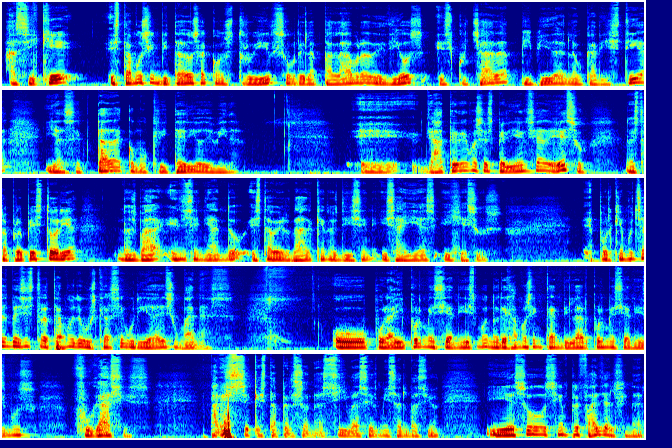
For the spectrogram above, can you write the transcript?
Así que estamos invitados a construir sobre la palabra de Dios escuchada, vivida en la Eucaristía y aceptada como criterio de vida. Eh, ya tenemos experiencia de eso. Nuestra propia historia nos va enseñando esta verdad que nos dicen Isaías y Jesús. Porque muchas veces tratamos de buscar seguridades humanas o por ahí por mesianismo, nos dejamos encandilar por mesianismos fugaces, parece que esta persona sí va a ser mi salvación. Y eso siempre falla al final.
